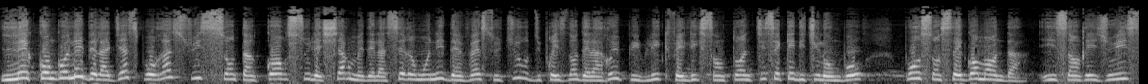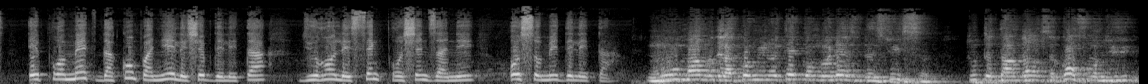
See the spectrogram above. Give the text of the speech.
Les Congolais de la diaspora suisse sont encore sous les charmes de la cérémonie d'investiture du président de la République Félix Antoine Tshisekedi Chilombo pour son second mandat. Ils s'en réjouissent et promettent d'accompagner le chef de l'État durant les cinq prochaines années au sommet de l'État. Nous, membres de la communauté congolaise de Suisse, toutes tendances confondues,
